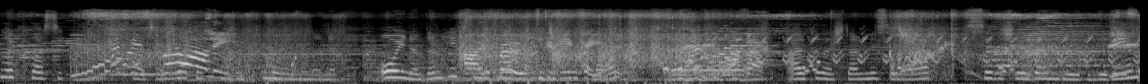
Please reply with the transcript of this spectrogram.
Bu da klasik bir Supercell. Zaten tüm oyunlarını oynadım. Hepsinde gıcıklık var. Ee, arkadaşlar mesela size bir şeyden diyebilirim.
